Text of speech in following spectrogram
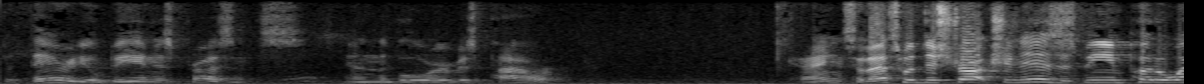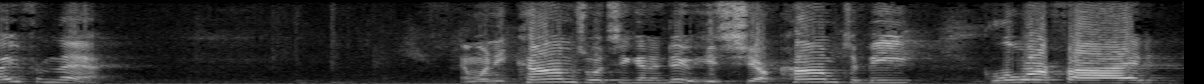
But there you'll be in his presence and in the glory of his power. Okay? So that's what destruction is, is being put away from that. And when he comes, what's he going to do? He shall come to be glorified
